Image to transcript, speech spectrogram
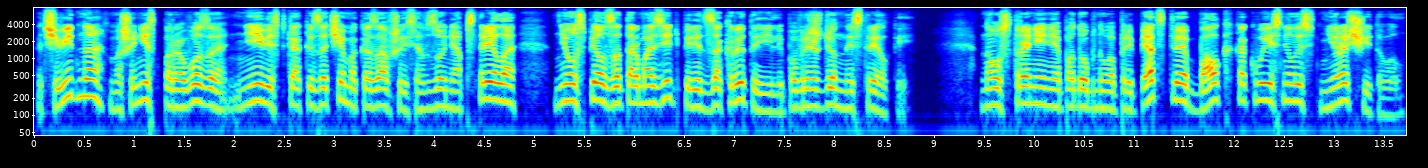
Очевидно, машинист паровоза, невесть как и зачем оказавшийся в зоне обстрела, не успел затормозить перед закрытой или поврежденной стрелкой. На устранение подобного препятствия Балк, как выяснилось, не рассчитывал.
